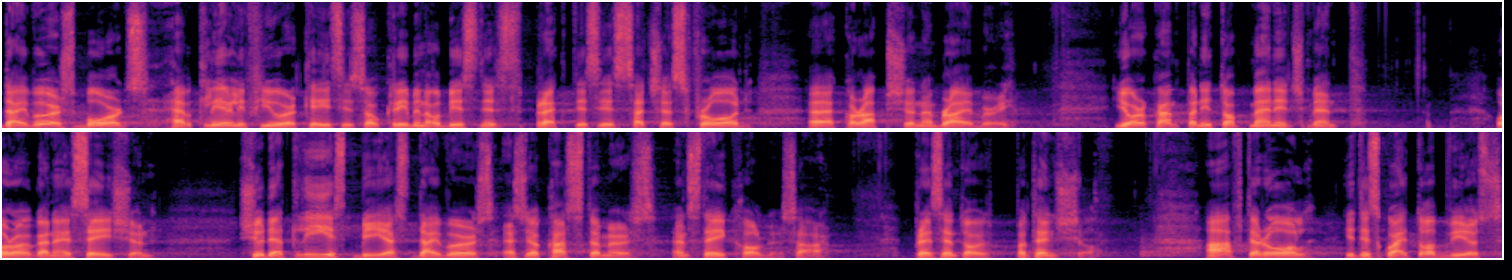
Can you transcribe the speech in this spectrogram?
Diverse boards have clearly fewer cases of criminal business practices such as fraud, uh, corruption, and bribery. Your company top management or organization should at least be as diverse as your customers and stakeholders are, present or potential. After all, it is quite obvious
